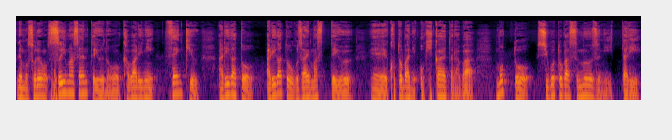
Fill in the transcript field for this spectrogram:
でもそれをすいませんっていうのを代わりに Thank you ありがとうありがとうございますっていう、えー、言葉に置き換えたらばもっと仕事がスムーズにいったり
